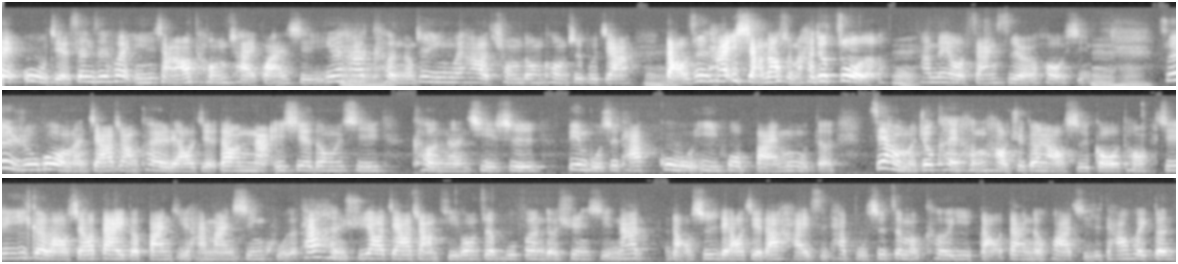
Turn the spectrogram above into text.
被误解，甚至会影响到同侪关系，因为他可能是因为他的冲动控制不佳，嗯、导致他一想到什么他就做了，嗯、他没有三思而后行。嗯、所以，如果我们家长可以了解到哪一些东西可能其实并不是他故意或白目的，这样我们就可以很好去跟老师沟通。其实一个老师要带一个班级还蛮辛苦的，他很需要家长提供这部分的讯息。那老师了解到孩子他不是这么刻意捣蛋的话，其实他会跟。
